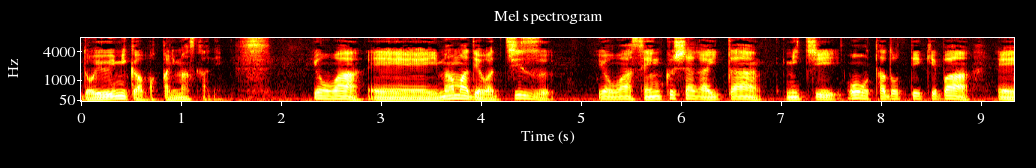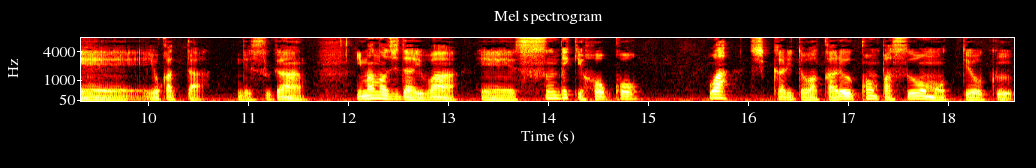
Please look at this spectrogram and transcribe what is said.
どういう意味か分かりますかね？要は、えー、今までは地図要は先駆者がいた道をたどっていけば、えー、よかったんですが今の時代はえー、進むべき方向はしっかりとわかるコンパスを持っておく。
